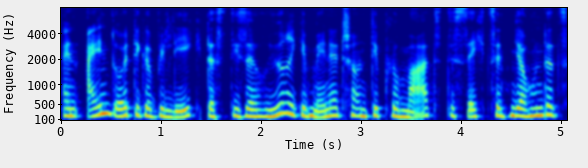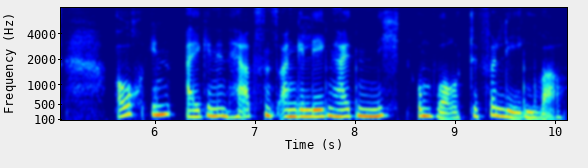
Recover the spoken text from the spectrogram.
Ein eindeutiger Beleg, dass dieser rührige Manager und Diplomat des 16. Jahrhunderts auch in eigenen Herzensangelegenheiten nicht um Worte verlegen war.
